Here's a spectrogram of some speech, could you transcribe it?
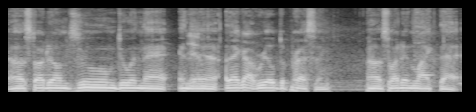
Uh started on Zoom doing that and then that got real depressing. uh, so I didn't like that.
